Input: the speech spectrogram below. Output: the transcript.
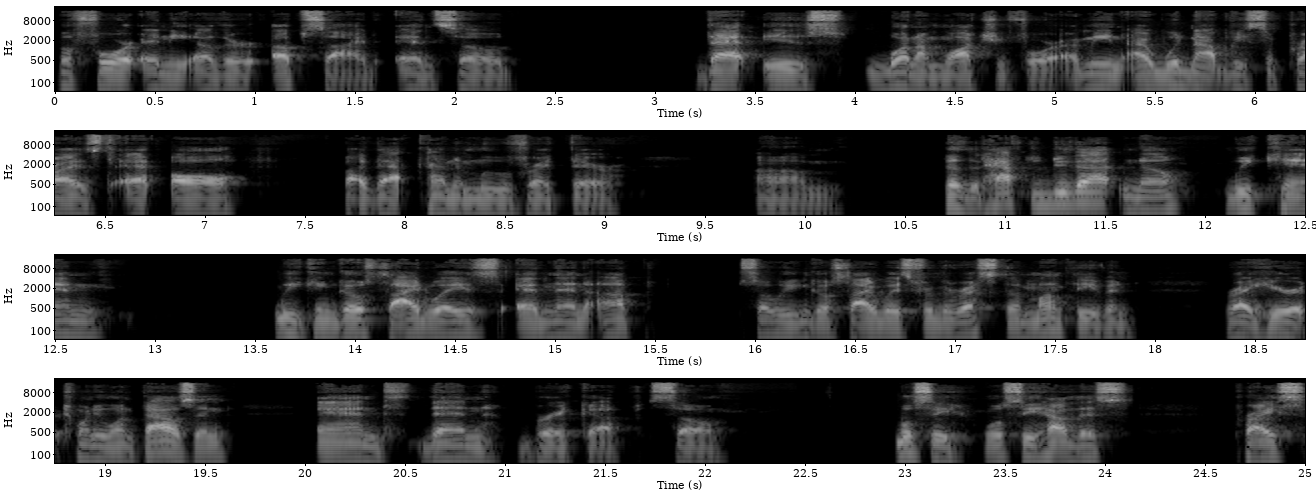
before any other upside. And so that is what I'm watching for. I mean, I would not be surprised at all by that kind of move right there. Um, does it have to do that? No, we can we can go sideways and then up, so we can go sideways for the rest of the month, even right here at twenty one thousand, and then break up. So we'll see. We'll see how this price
